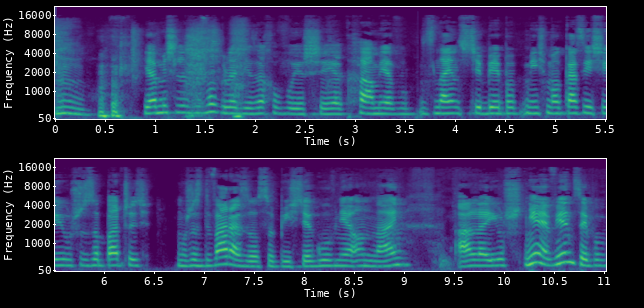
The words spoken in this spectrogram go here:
Mm. Ja myślę, że w ogóle nie zachowujesz się jak ham. Ja znając ciebie, bo mieliśmy okazję się już zobaczyć może z dwa razy osobiście, głównie online, ale już nie, więcej, bo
